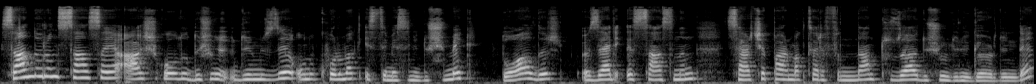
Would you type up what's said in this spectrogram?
Sandor'un Sansa'ya aşık olduğu düşündüğümüzde onu korumak istemesini düşünmek doğaldır. Özellikle Sansa'nın serçe parmak tarafından tuzağa düşürdüğünü gördüğünde.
